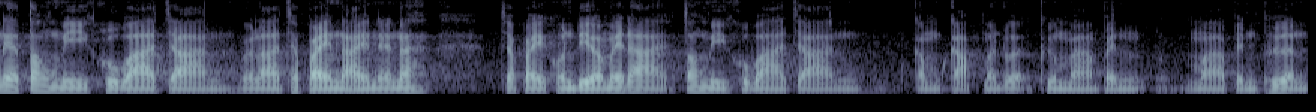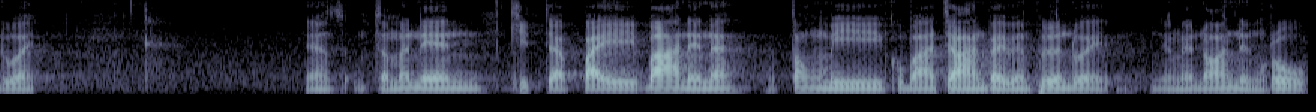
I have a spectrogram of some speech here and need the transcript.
เนี่ยต้องมีครูบาอาจารย์ เวลาจะไปไหนเนี่ยนะ จะไปคนเดียวไม่ได้ ต้องมีครูบาอาจารย์กำกับมาด้วยคือมาเป็นมาเป็นเพื่อนด้วยอย่างสามเณรคิดจะไปบ้านเนี่ยนะต้องมีครูบาอาจารย์ไปเป็นเพื่อนด้วย อย่างน้อยๆหนึ่งรูป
